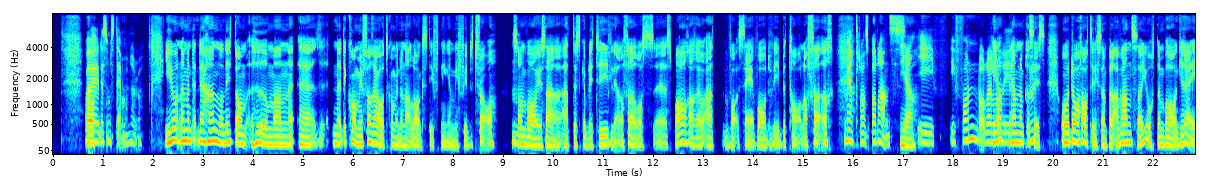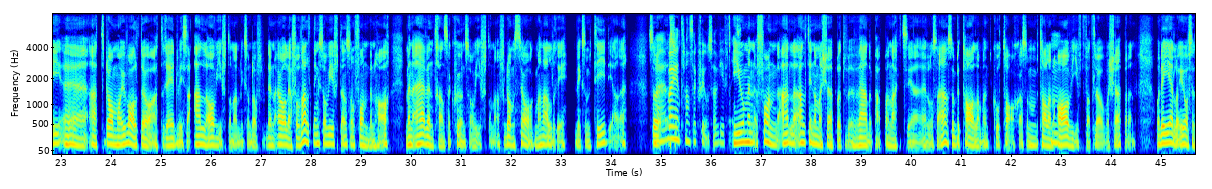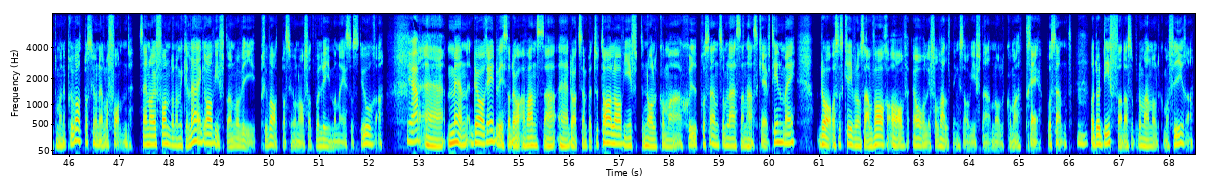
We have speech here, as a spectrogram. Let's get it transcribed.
Vad är det som stämmer nu då? Jo, nej, men det, det handlar lite om hur man... Eh, det kom ju förra året kom ju den här lagstiftningen Mifid 2, Mm. som var ju så här att det ska bli tydligare för oss eh, sparare att va, se vad vi betalar för. Mer transparens Ja. i, i fonder? Eller Ja, i, ja men precis. Och då har till exempel Avanza gjort en bra grej, eh, att de har ju valt då att redovisa alla avgifterna, liksom då, den årliga förvaltningsavgiften som fonden har, men även transaktionsavgifterna, för de såg man aldrig liksom tidigare. Så, Vad vad är så- en transaktionsavgift? Jo, men fond, all, alltid när man köper ett värdepapper, en aktie eller så här, så betalar man ett courtage, alltså man betalar en avgift för att lov att köpa den. Och det gäller oavsett om man är privatperson eller fond. Sen har ju fonderna mycket lägre avgifter än vad vi privatpersoner har för att volymerna är så stora. Ja. Eh, Men då redovisar då Avanza eh, då till exempel total avgift 0,7 procent som läsaren här skrev till mig. Då, och så skriver de så här, varav årlig förvaltningsavgift är 0,3 procent. Och då diffar det alltså på de här 0,4.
